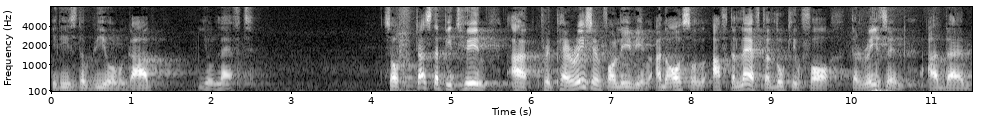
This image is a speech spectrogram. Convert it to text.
it is the will of God you left. So just between uh, preparation for leaving and also after left looking for the reason and then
